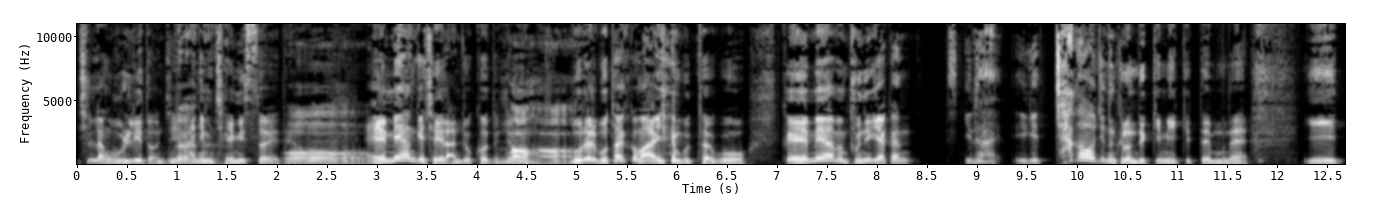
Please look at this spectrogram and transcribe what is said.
신랑 울리던지 네, 아니면 네. 재밌어야 돼요. 어. 애매한 게 제일 안 좋거든요. 아하. 노래를 못 할 거면 아예 못 하고 그 애매하면 분위기 약간 이게 차가워지는 그런 느낌이 있기 때문에 이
